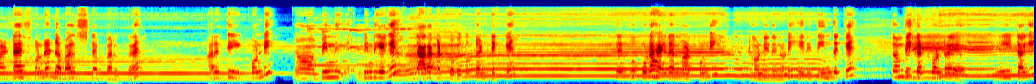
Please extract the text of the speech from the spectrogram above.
ಪಲ್ಟಾಯಿಸ್ಕೊಂಡ್ರೆ ಡಬಲ್ ಸ್ಟೆಪ್ ಬರುತ್ತೆ. ಆ ರೀತಿ ಇಕ್ಕೊಂಡು ಬಿಂದಿ, ಬಿಂದಿಗೆಗೆ ದಾರ ಕಟ್ಕೋಬೇಕು ಕಂಠಕ್ಕೆ ಸೆರಗು ಕೂಡ ಐರನ್ ಮಾಡ್ಕೊಂಡು ಇಟ್ಕೊಂಡಿದೆ ನೋಡಿ, ಈ ರೀತಿ ಹಿಂದಕ್ಕೆ ಕಂಬಿ ಕಟ್ಕೊಂಡ್ರೆ ನೀಟಾಗಿ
